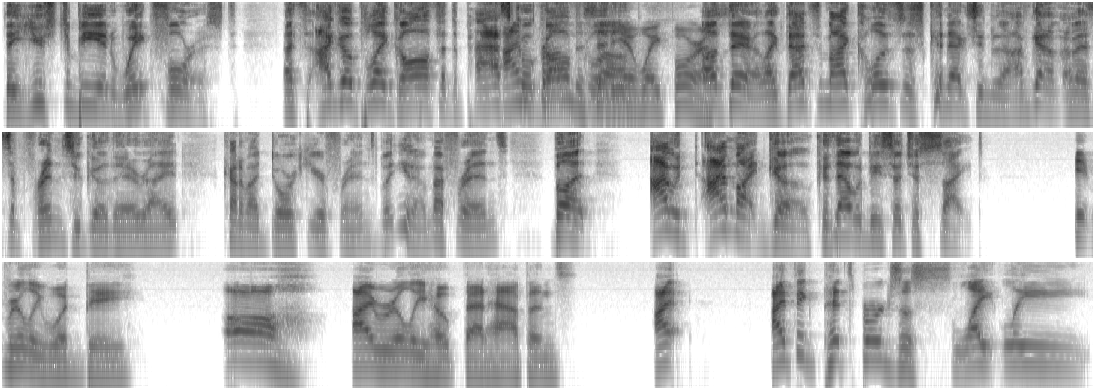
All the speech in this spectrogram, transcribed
they used to be in Wake Forest. That's I go play golf at the Paschal I'm from Golf the Club city of Wake Forest. out there. Like that's my closest connection to that. I've got I have some friends who go there, right? Kind of my dorkier friends, but you know my friends. But I would I might go because that would be such a sight. It really would be. Oh, I really hope that happens. I I think Pittsburgh's a slightly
